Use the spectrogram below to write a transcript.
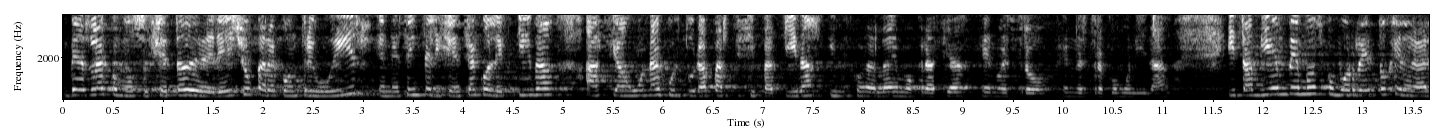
verla como sujeta de derecho para contribuir en esa inteligencia colectiva hacia una cultura participativa y mejorar la democracia en, nuestro, en nuestra comunidad. Y también vemos como reto generar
